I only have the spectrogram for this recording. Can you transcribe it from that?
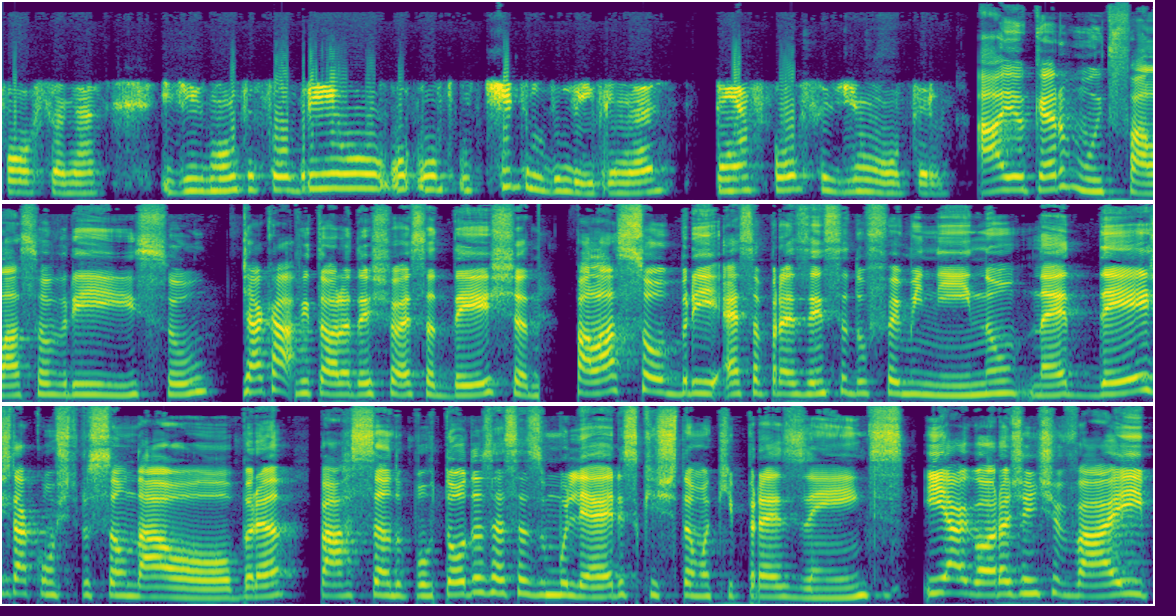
força, né? E diz muito sobre o, o, o título do livro, né? Tem a força de um útero. Ah, eu quero muito falar sobre isso. Já que a Vitória deixou essa deixa, falar sobre essa presença do feminino, né, desde a construção da obra, passando por todas essas mulheres que estão aqui presentes. E agora a gente vai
